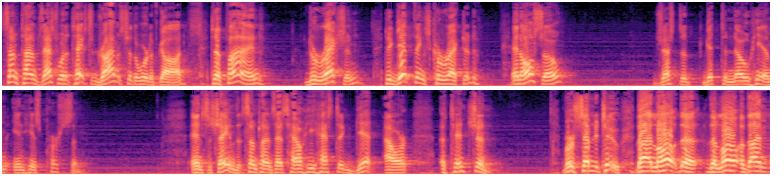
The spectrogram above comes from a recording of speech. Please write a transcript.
Sometimes that's what it takes to drive us to the Word of God, to find direction, to get things corrected, and also just to get to know Him in His person. And it's a shame that sometimes that's how He has to get our attention. Verse 72, thy law, the, the law of thy,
